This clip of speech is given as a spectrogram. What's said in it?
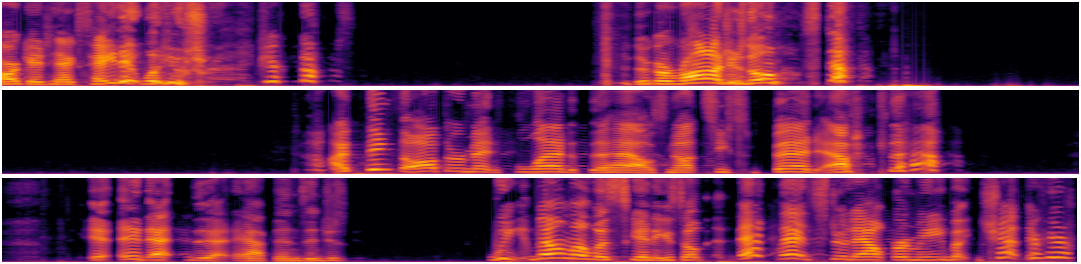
Architects hate it when you drive your cars. The garage is almost done. I think the author meant fled the house, not she sped out of the house. It, it that, that happens, and just we Velma was skinny, so that that stood out for me. But chat, there here,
